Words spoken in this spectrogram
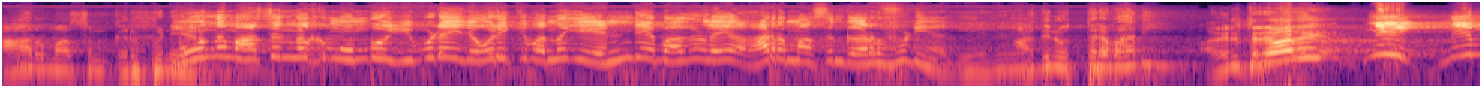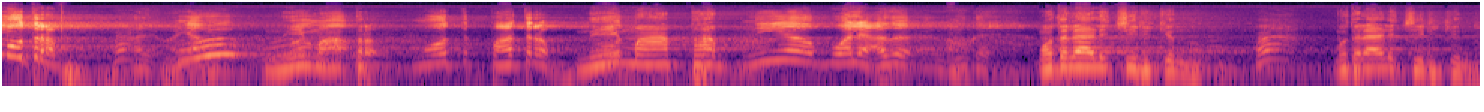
ആറു മാസം ഗർഭിണിയാണ്. മൂന്ന് മാസങ്ങൾക്ക് മുമ്പ് ഇവിടെ ജോലിക്ക് വന്ന എന്റെ മകളെ ആറ് മാസം ഗർഭിണിയാക്കി. അതിന് ഉത്തരവാദി. അതിന് ഉത്തരവാദി? നീ നീ മൂത്രം. നീ മാത്രം. പാത്രം. നീ മാത്രം. നീ പോലെ അത്. മുതലാളിച്ചിരിക്കുന്നു മുതലാളിച്ചിരിക്കുന്നു.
